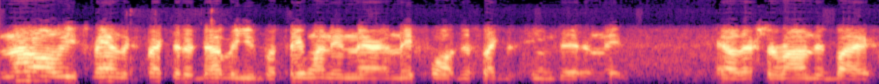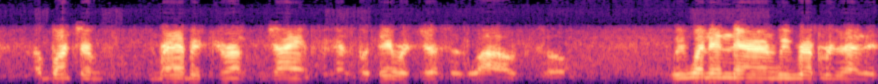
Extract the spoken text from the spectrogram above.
not all these fans expected a W, but they went in there and they fought just like the team did, and they, you know, they're surrounded by a bunch of rabid, drunk Giant fans, but they were just as loud. So we went in there and we represented.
